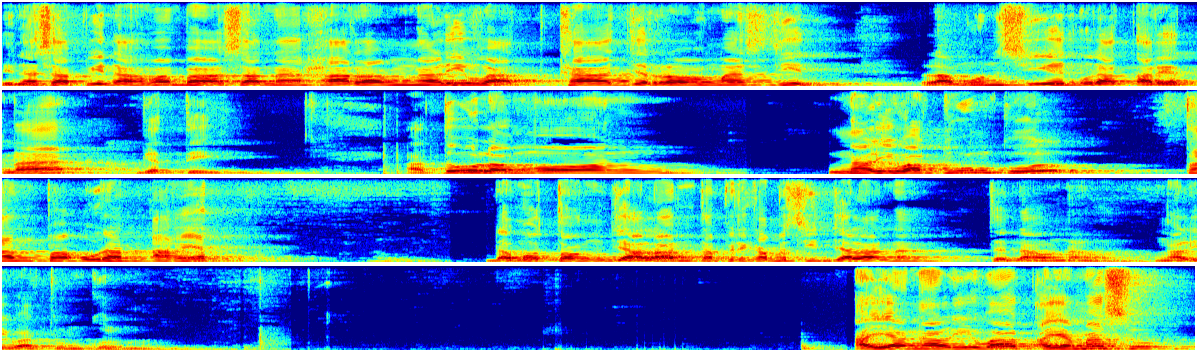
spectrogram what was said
Dina sapinahma bahasana haram ngaliwat ka jero masjid. Lamun sieun urat aretna getih. Atuh lamun ngaliwat wungkul tanpa urat aret da motong jalan tapi ka masjid jalanna teu naon-naon ngaliwat wungkul mah. Aya ngaliwat aya masuk.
